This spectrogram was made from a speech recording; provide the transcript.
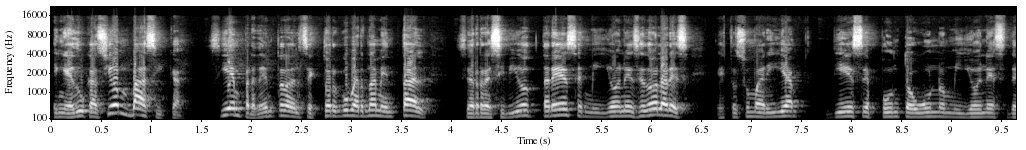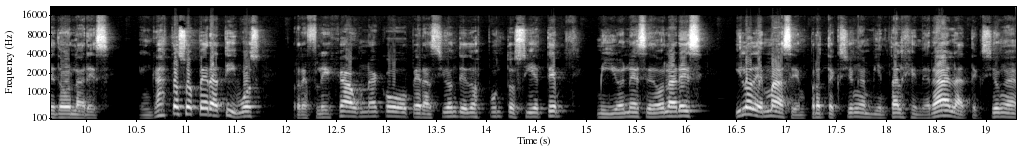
En educación básica, siempre dentro del sector gubernamental, se recibió 13 millones de dólares. Esto sumaría 10.1 millones de dólares. En gastos operativos refleja una cooperación de 2.7 millones de dólares y lo demás en protección ambiental general, atención a,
